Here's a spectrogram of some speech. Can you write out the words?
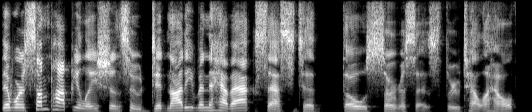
there were some populations who did not even have access to those services through telehealth.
